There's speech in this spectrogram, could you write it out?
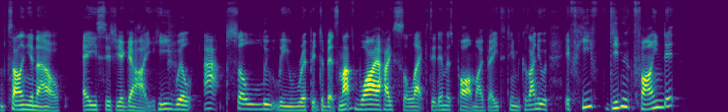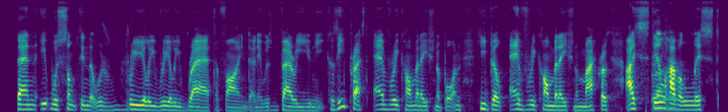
I'm telling you now ace is your guy. He will absolutely rip it to bits. And that's why i selected him as part of my beta team because i knew if he didn't find it then it was something that was really, really rare to find, and it was very unique. Because he pressed every combination of button. He built every combination of macros. I still have a list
